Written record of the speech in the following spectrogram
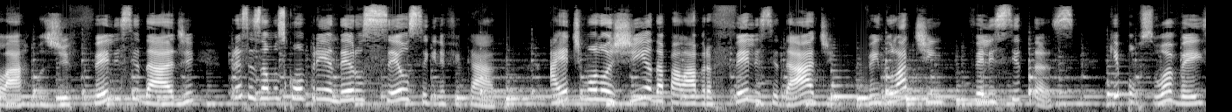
Falarmos de felicidade, precisamos compreender o seu significado. A etimologia da palavra felicidade vem do latim felicitas, que por sua vez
